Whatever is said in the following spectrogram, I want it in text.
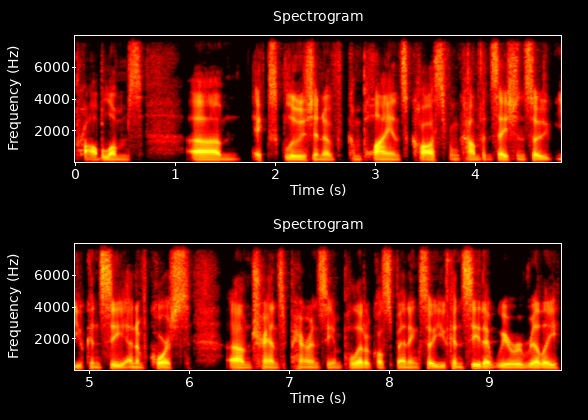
problems, um, exclusion of compliance costs from compensation. So you can see, and of course, um, transparency and political spending. So you can see that we were really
